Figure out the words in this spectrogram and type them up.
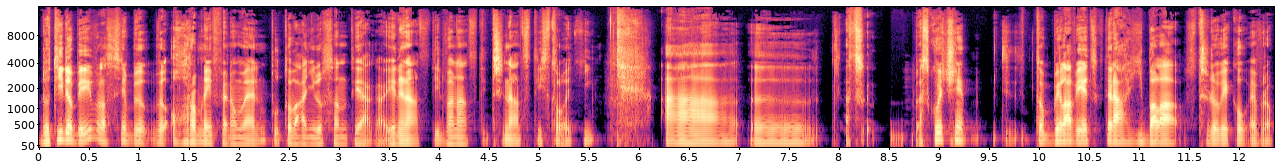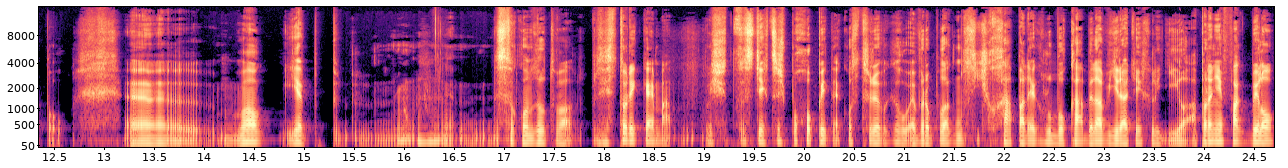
do té doby vlastně byl, byl ohromný fenomén putování do Santiago, 11., 12., 13. století. A, eh, a, a skutečně to byla věc, která hýbala středověkou Evropou. Je to konzultoval s historikem a když tě chceš pochopit jako středověkou Evropu, tak musíš chápat, jak hluboká byla víra těch lidí. Jo. A pro ně fakt bylo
